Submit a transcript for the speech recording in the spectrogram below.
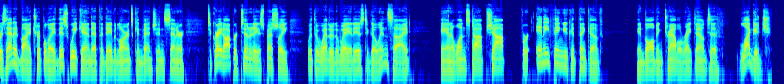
presented by AAA this weekend at the David Lawrence Convention Center. It's a great opportunity, especially with the weather the way it is, to go inside and a one stop shop for anything you could think of involving travel, right down to luggage.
